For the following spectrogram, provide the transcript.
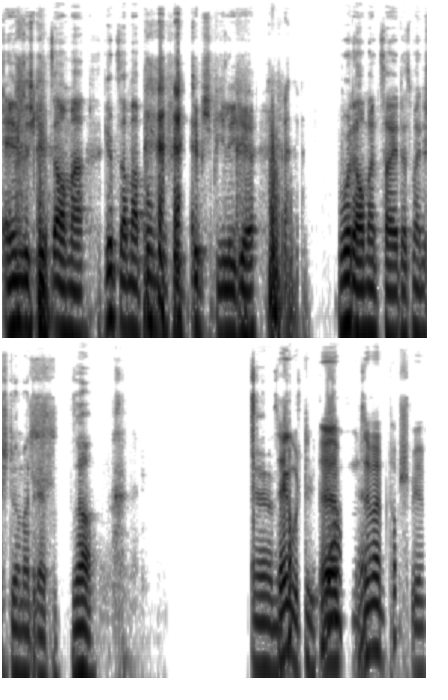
Endlich gibt es auch, mal- gibt's auch mal Punkte für Tippspiele hier. Wurde auch mal Zeit, dass meine Stürmer treffen. So. Ähm, Sehr gut. Ähm, darfst, Sind ne? wir im Topspiel.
